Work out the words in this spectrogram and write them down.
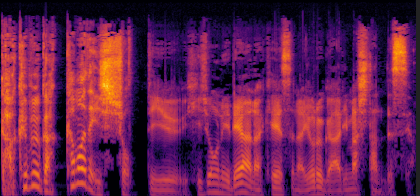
学部学科まで一緒っていう非常にレアなケースな夜がありましたんですよ。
